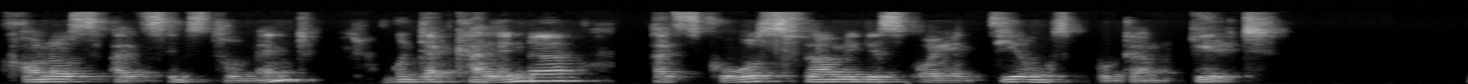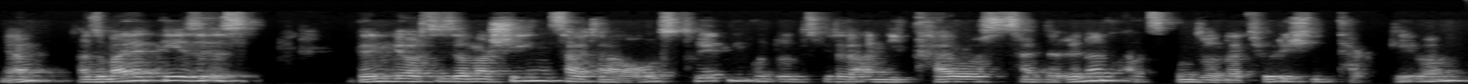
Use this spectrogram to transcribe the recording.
Kronos als Instrument und der Kalender als großförmiges Orientierungsprogramm gilt. Ja? Also meine These ist, wenn wir aus dieser Maschinenzeit heraustreten und uns wieder an die Kairos-Zeit erinnern, als unsere natürlichen Taktgeber,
